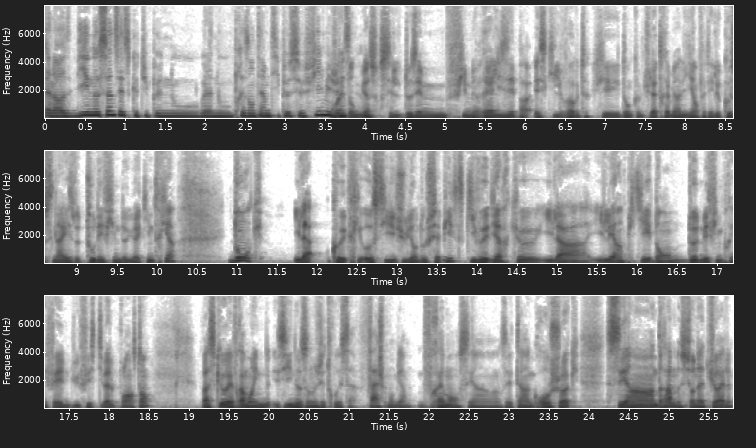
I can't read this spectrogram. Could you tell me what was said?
alors, The Innocence, est-ce que tu peux nous, voilà, nous présenter un petit peu ce film je donc bien sûr, c'est le deuxième film réalisé par Eskil Vogt, qui est donc, comme tu l'as très bien dit, en fait, est le co-scénariste de tous les films de Joachim Trier. Donc, il a coécrit aussi Julie en 12 chapitres, ce qui veut dire qu'il a, il est impliqué dans deux de mes films préférés du festival pour l'instant. Parce que ouais, vraiment, Innocent, j'ai trouvé ça vachement bien. Vraiment, c'est un, c'était un gros choc. C'est un drame surnaturel,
